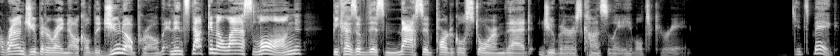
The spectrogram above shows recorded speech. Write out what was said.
around Jupiter right now called the Juno probe, and it's not going to last long because of this massive particle storm that Jupiter is constantly able to create. It's big.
